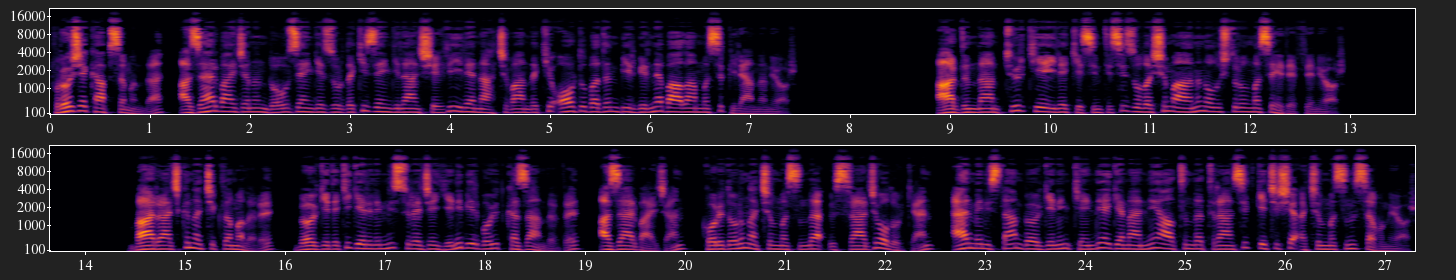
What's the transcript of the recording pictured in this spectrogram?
Proje kapsamında, Azerbaycan'ın Doğu Zengezur'daki Zengilan şehri ile Nahçıvan'daki Ordubad'ın birbirine bağlanması planlanıyor. Ardından Türkiye ile kesintisiz ulaşım ağının oluşturulması hedefleniyor. Barrajk'ın açıklamaları, bölgedeki gerilimli sürece yeni bir boyut kazandırdı. Azerbaycan, koridorun açılmasında ısrarcı olurken, Ermenistan bölgenin kendi egemenliği altında transit geçişe açılmasını savunuyor.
